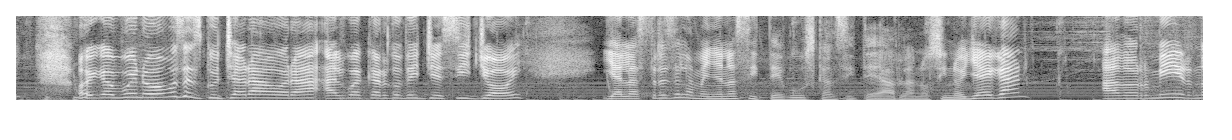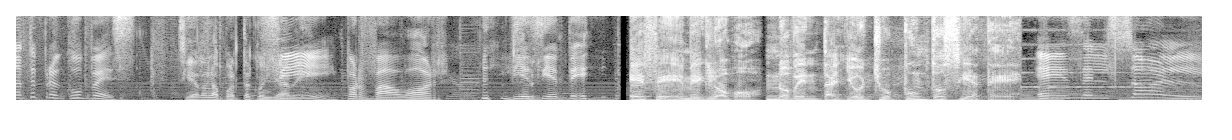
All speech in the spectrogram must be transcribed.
Oigan, bueno, vamos a escuchar ahora algo a cargo de Jessie Joy. Y a las 3 de la mañana si te buscan, si te hablan o si no llegan, a dormir, no te preocupes. Cierra la puerta con llave. Sí, por favor. 17. FM Globo 98.7. Es el sol,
